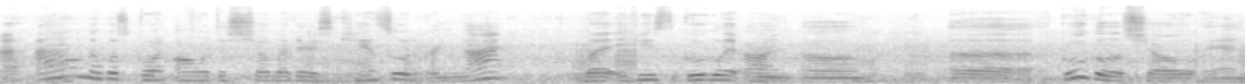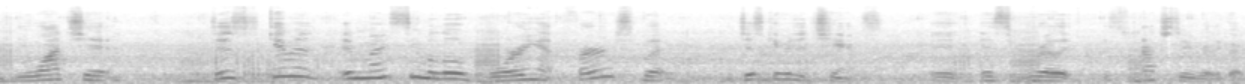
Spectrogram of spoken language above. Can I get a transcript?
I, I, don't know what's going on with the show, whether it's canceled or not. But if you Google it on um, uh, Google show and you watch it, just give it, it might seem a little boring at first, but just give it a chance. It, it's really, it's actually really good.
